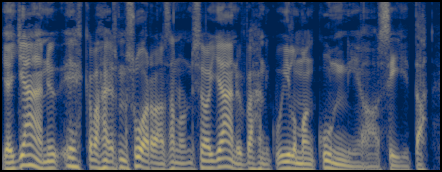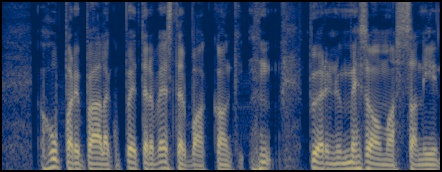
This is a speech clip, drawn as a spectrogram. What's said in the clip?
Ja jäänyt ehkä vähän, jos mä suoraan sanon, niin se on jäänyt vähän niin kuin ilman kunniaa siitä. Huppari päällä, kun Peter Westerbakka on pyörinyt mesomassa, niin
